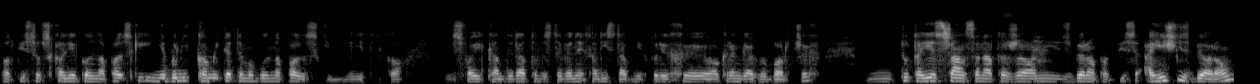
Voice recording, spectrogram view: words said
podpisów w skali ogólnopolskiej i nie byli komitetem ogólnopolskim. Mieli tylko swoich kandydatów wystawionych na listach w niektórych y, okręgach wyborczych. Tutaj jest szansa na to, że oni zbiorą podpisy, a jeśli zbiorą,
